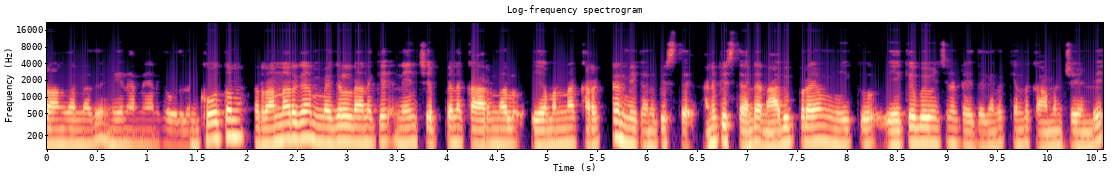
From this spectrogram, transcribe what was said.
రాంగ్ అన్నది మీ నిర్ణయానికి వదిలేదు గౌతమ్ రన్నర్గా మిగలడానికి నేను చెప్పిన కారణాలు ఏమన్నా కరెక్ట్ అని మీకు అనిపిస్తే అనిపిస్తే అంటే నా అభిప్రాయం మీకు ఏకీభవించినట్టయితే కనుక కింద కామెంట్ చేయండి.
